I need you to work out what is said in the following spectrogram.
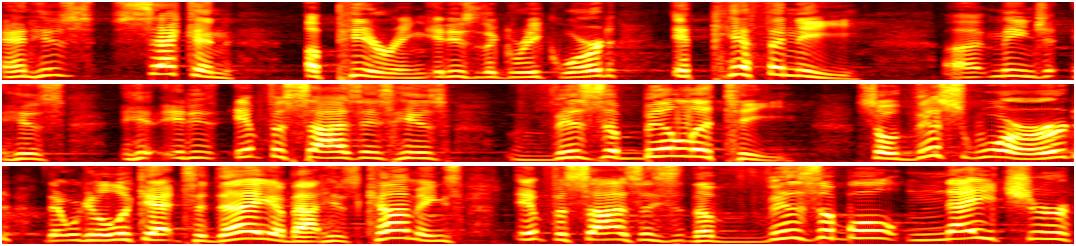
and his second appearing. It is the Greek word epiphany. Uh, it means his, it is, emphasizes his visibility. So, this word that we're going to look at today about his comings emphasizes the visible nature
